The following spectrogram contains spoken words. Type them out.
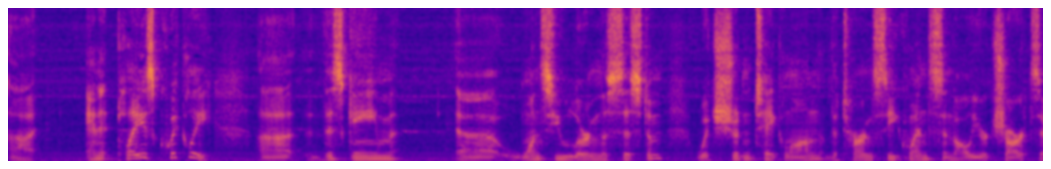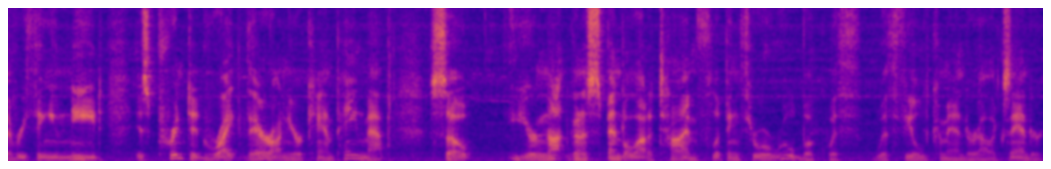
Uh, and it plays quickly. Uh, this game uh, once you learn the system, which shouldn't take long, the turn sequence and all your charts, everything you need, is printed right there on your campaign map. So you're not going to spend a lot of time flipping through a rulebook with, with Field Commander Alexander.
